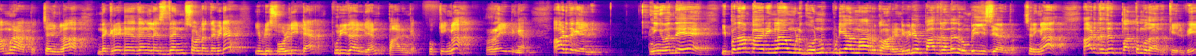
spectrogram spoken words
தமிழ் ஆக்கம். சரிங்களா? இந்த கிரேட்டர் தென் லெஸ் தென் சொல்கிறத விட இப்படி சொல்லிட்டேன். புரியுதா இல்லையான்னு பாருங்கள் ஓகேங்களா? ரைட்டுங்க அடுத்த கேள்வி. நீங்கள் வந்து இப்போ தான் பார்க்குறீங்களா உங்களுக்கு ஒன்றும் புரியாத மாதிரி இருக்கும். ரெண்டு வீடியோ பார்த்துட்டு வந்தால் அது ரொம்ப ஈஸியாக இருக்கும். சரிங்களா? அடுத்தது பத்தொன்பதாவது கேள்வி.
